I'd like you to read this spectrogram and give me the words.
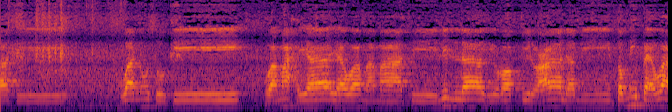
าตีونسكي ومحياي ومماتي لله رب العالمين ตรงนี้แปลว่า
